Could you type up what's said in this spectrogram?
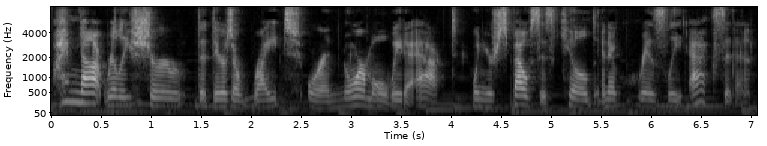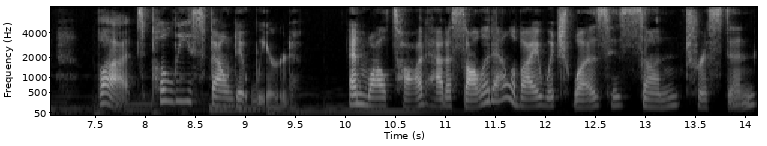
I'm not really sure that there's a right or a normal way to act when your spouse is killed in a grisly accident. But police found it weird. And while Todd had a solid alibi, which was his son, Tristan,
